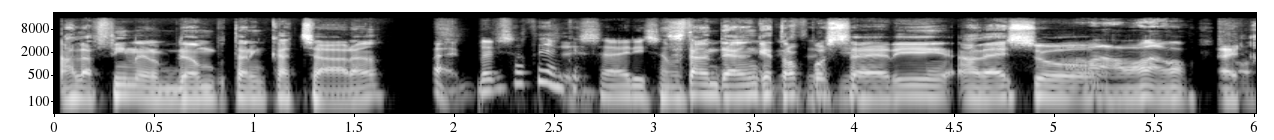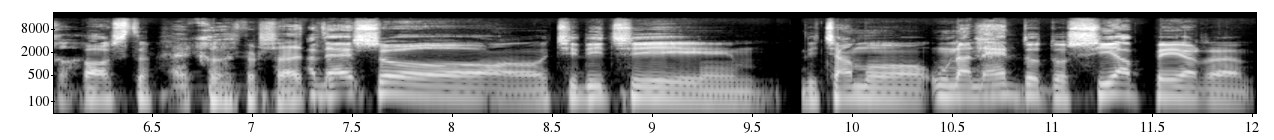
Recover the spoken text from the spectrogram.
alla fine lo dobbiamo buttare in cacciara, Beh, state anche Sì. seri. siamo stante anche troppo seri, adesso Ah, ah, ah. Ecco, ecco, perfetto. Adesso ci dici, diciamo, un aneddoto sia per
